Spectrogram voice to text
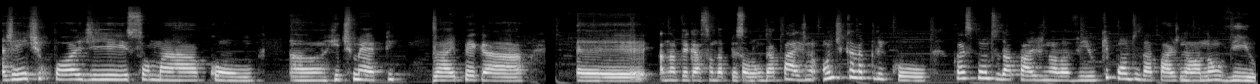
a gente pode somar com uh, heatmap, vai pegar é, a navegação da pessoa ao longo da página, onde que ela clicou, quais pontos da página ela viu, que pontos da página ela não viu.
